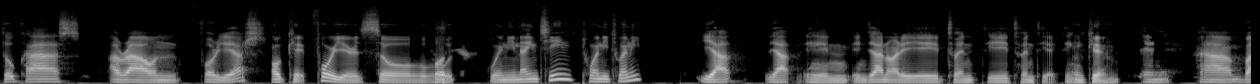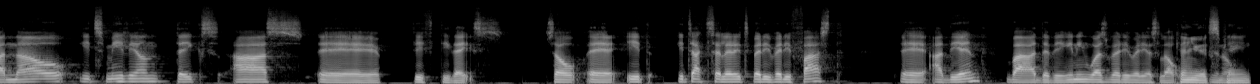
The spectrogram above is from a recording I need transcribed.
took us around four years. Okay, four years. So Four 2019, 2020? Yeah, yeah, in in January 2020, I think. Okay. And, uh, but now each million takes us uh, 50 days. So uh, it it accelerates very very fast uh, at the end, but at the beginning was very very slow. Can you know. explain?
